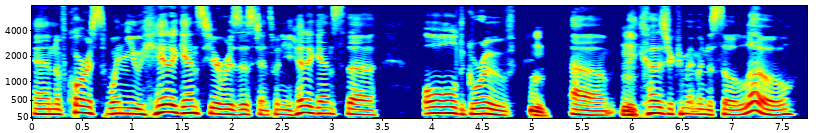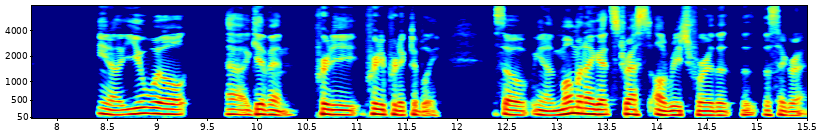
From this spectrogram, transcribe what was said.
And of course, when you hit against your resistance, when you hit against the old groove, Hmm. um, Hmm. because your commitment is so low, you know, you will uh, give in pretty pretty predictably. So, you know, the moment I get stressed, I'll reach for the, the, the cigarette.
